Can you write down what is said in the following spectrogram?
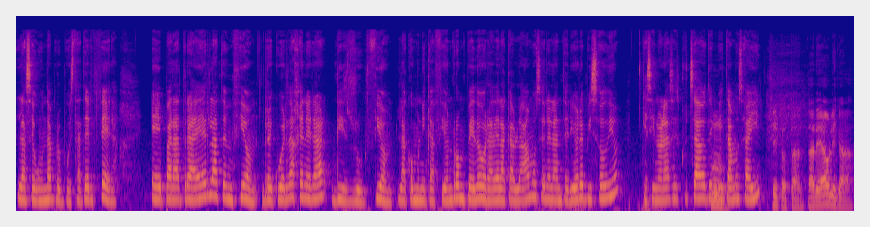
la segunda propuesta. Tercera, eh, para atraer la atención, recuerda generar disrupción, la comunicación rompedora de la que hablábamos en el anterior episodio, que si no la has escuchado te Mm. invitamos a ir. Sí, total. Tarea obligada.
